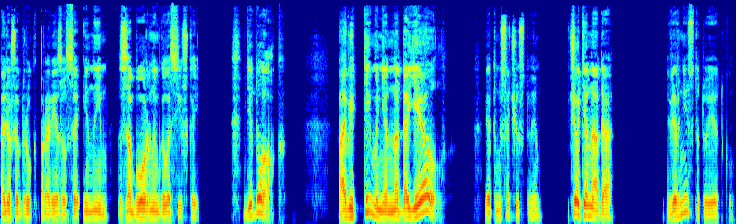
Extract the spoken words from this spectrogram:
Алеша вдруг прорезался иным, заборным голосишкой. — Дедок, а ведь ты мне надоел. Это мы сочувствуем. Че тебе надо? Верни статуэтку.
